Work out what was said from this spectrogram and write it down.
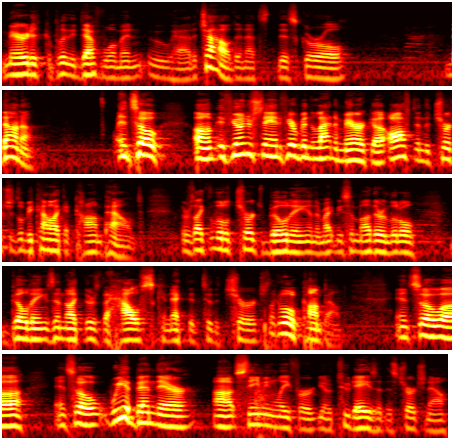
married a completely deaf woman who had a child, and that's this girl, Donna. And so, um, if you understand, if you've ever been to Latin America, often the churches will be kind of like a compound. There's like the little church building, and there might be some other little buildings, and like there's the house connected to the church. It's like a little compound. And so, uh, and so we have been there uh, seemingly for you know two days at this church now,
